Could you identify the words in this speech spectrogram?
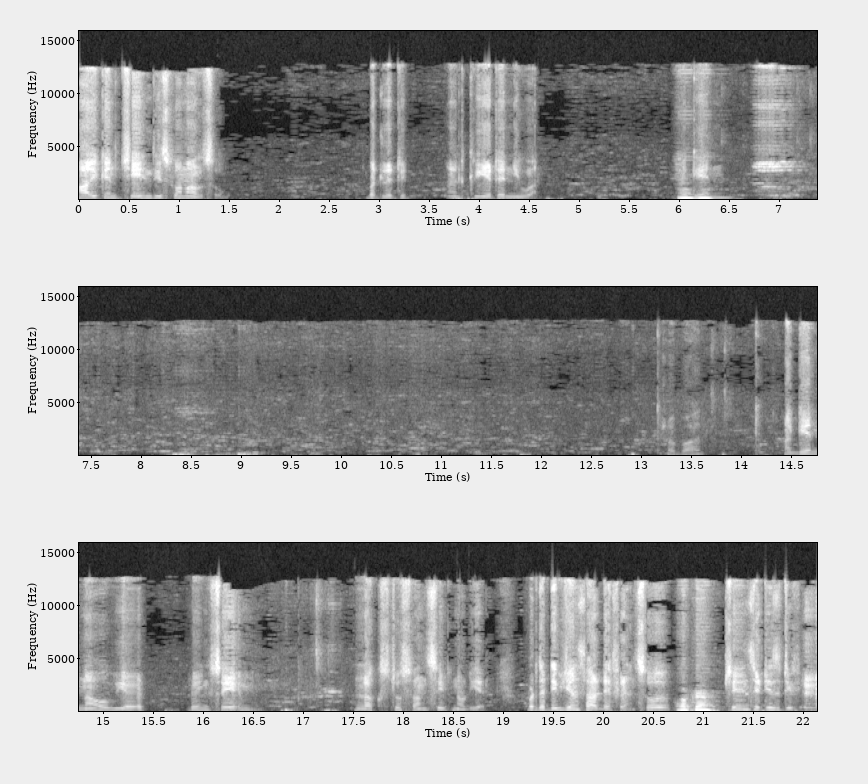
or you can change this one also. But let it, I'll create a new one. Mhm. Again, Hyderabad. Again now we are doing same Lux to Sunsilk node here. But the divisions are different. So Okay. since it is different,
